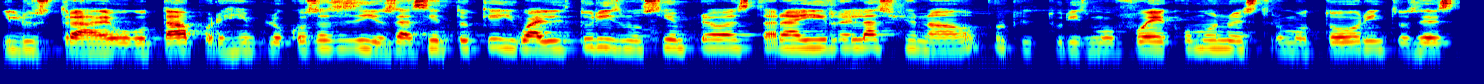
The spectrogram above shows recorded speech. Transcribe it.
ilustrada de Bogotá, por ejemplo, cosas así. O sea, siento que igual el turismo siempre va a estar ahí relacionado porque el turismo fue como nuestro motor, entonces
